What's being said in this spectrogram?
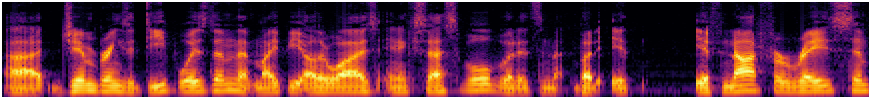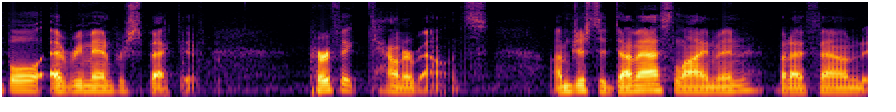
Uh, Jim brings a deep wisdom that might be otherwise inaccessible, but it's not, but it if not for Ray's simple everyman perspective, perfect counterbalance. I'm just a dumbass lineman, but I've found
